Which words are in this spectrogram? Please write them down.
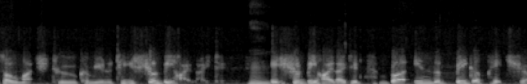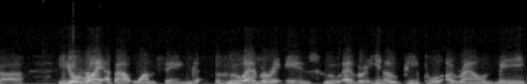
so much to communities should be highlighted. Hmm. It should be highlighted, but in the bigger picture, you're right about one thing. Whoever it is, whoever, you know, people around me,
